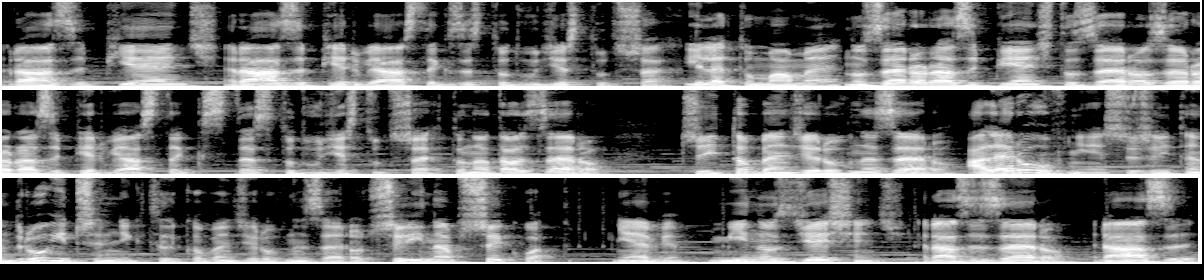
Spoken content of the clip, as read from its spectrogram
razy 5 razy pierwiastek ze 123. Ile tu mamy? No 0 razy 5 to 0, 0 razy pierwiastek ze 123 to nadal 0. Czyli to będzie równe 0. Ale również, jeżeli ten drugi czynnik tylko będzie równy 0, czyli na przykład, nie wiem, minus 10 razy 0 razy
